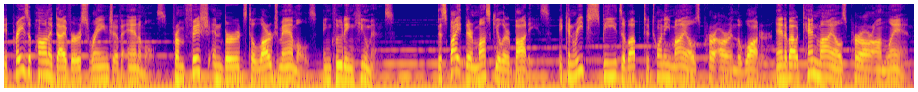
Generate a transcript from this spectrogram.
It preys upon a diverse range of animals, from fish and birds to large mammals, including humans. Despite their muscular bodies, it can reach speeds of up to 20 miles per hour in the water and about 10 miles per hour on land.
